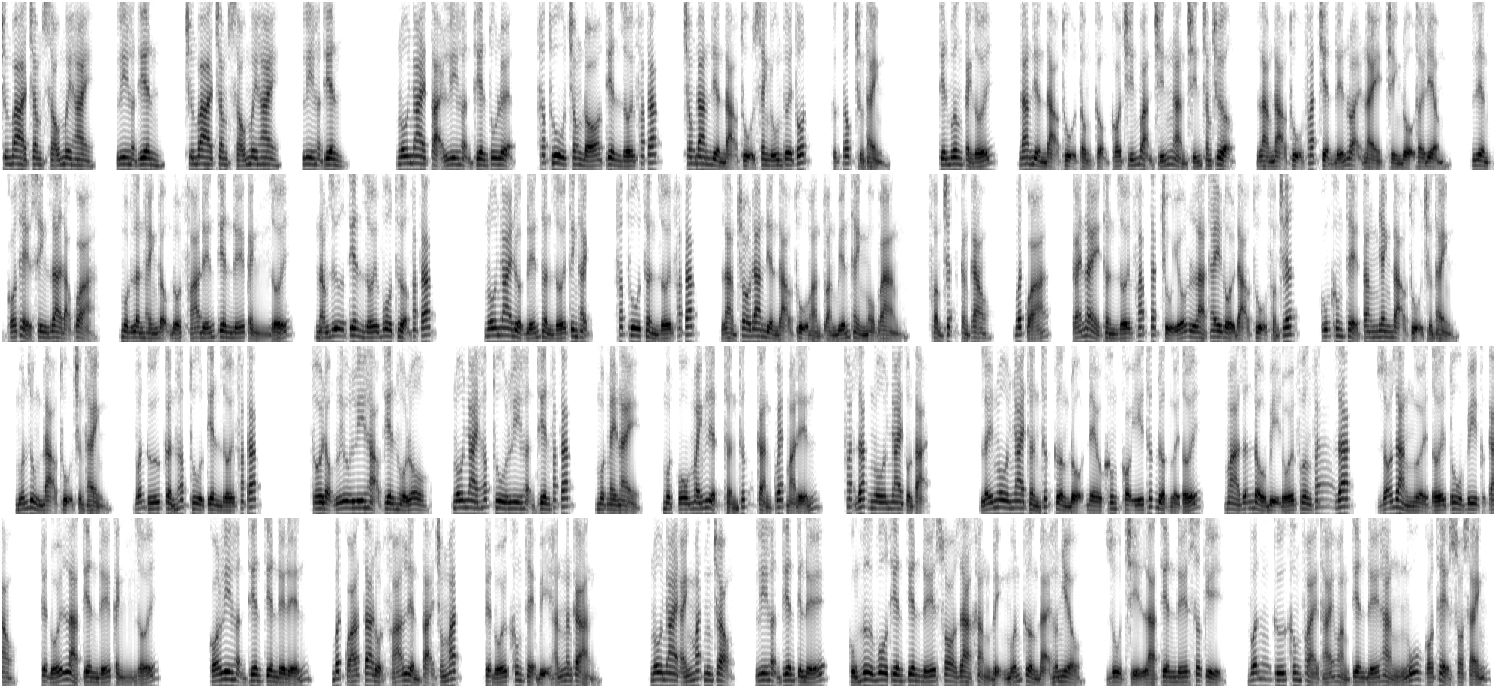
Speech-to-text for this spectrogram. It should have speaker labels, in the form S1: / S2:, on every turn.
S1: chương ba trăm sáu mươi hai, ly hận thiên, chương ba trăm sáu mươi hai, ly hận thiên. Nô nhai tại ly hận thiên tu luyện, hấp thu trong đó tiên giới phát tắc, trong đan điền đạo thụ xanh đúng tươi tốt, cực tốc trưởng thành. Tiên vương cảnh giới, đan điền đạo thụ tổng cộng có chín vạn chín nghìn chín trăm trượng, làm đạo thụ phát triển đến loại này trình độ thời điểm, liền có thể sinh ra đạo quả, một lần hành động đột phá đến tiên đế cảnh giới, nắm giữ tiên giới vô thượng phát tắc. Nô nhai được đến thần giới tinh thạch, hấp thu thần giới phát tắc, làm cho đan điền đạo thụ hoàn toàn biến thành màu vàng, phẩm chất càng cao. Bất quá, cái này thần giới pháp tắc chủ yếu là thay đổi đạo thụ phẩm chất, cũng không thể tăng nhanh đạo thụ trưởng thành muốn dùng đạo thụ trưởng thành, vẫn cứ cần hấp thu tiên giới pháp tắc. Thôi động lưu ly hạo thiên hồ lô nô nhai hấp thu ly hận thiên pháp tắc, một ngày này, một cố mãnh liệt thần thức càn quét mà đến, phát giác nô nhai tồn tại. Lấy nô nhai thần thức cường độ đều không có ý thức được người tới, mà dẫn đầu bị đối phương phát giác, rõ ràng người tới tu vi cực cao, tuyệt đối là tiên đế cảnh giới. Có ly hận thiên tiên đế đến, bất quá ta đột phá liền tại trong mắt, tuyệt đối không thể bị hắn ngăn cản. Nô nhai ánh mắt nghiêm trọng, ly hận thiên tiên đế, cùng hư vô thiên tiên đế so ra khẳng định muốn cường đại hơn nhiều, dù chỉ là tiên đế sơ kỳ, vẫn cứ không phải thái hoàng tiên đế hàng ngũ có thể so sánh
